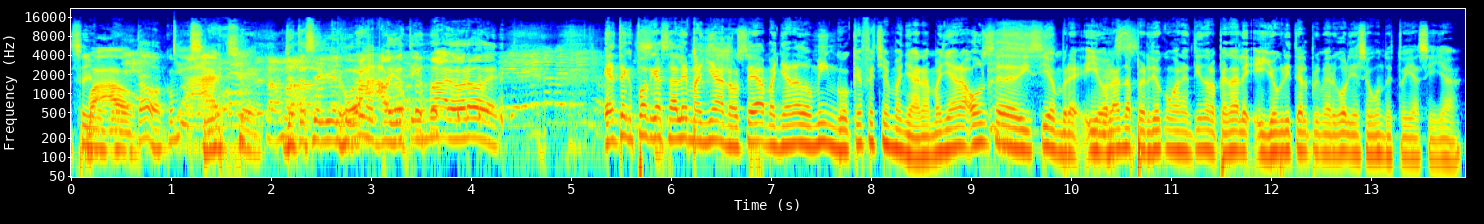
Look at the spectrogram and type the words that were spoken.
Sí, yo Wow. preguntaba, ¿cómo? Ah, che. Yo te seguí el juego, Wow, yo estoy malo, brother. Este podcast sale mañana, o sea, mañana domingo. ¿Qué fecha es mañana? Mañana 11 de diciembre. Y Holanda perdió con Argentina en los penales. Y yo grité el primer gol y el segundo estoy así ya.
